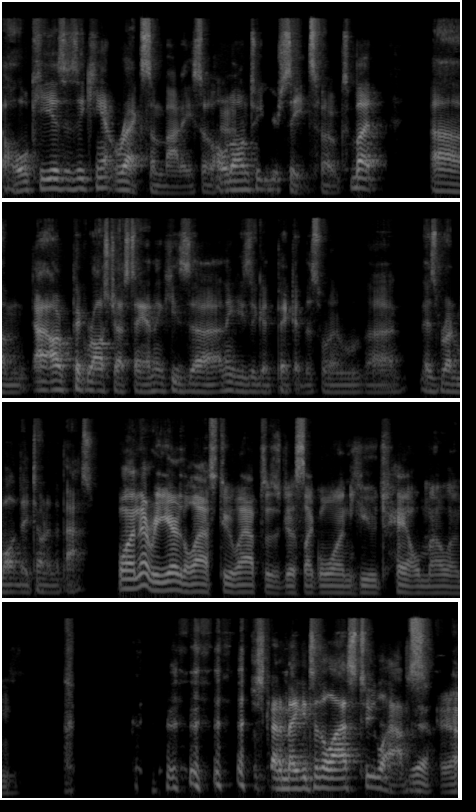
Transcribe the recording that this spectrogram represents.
The whole key is is he can't wreck somebody. So hold Yeah. on to your seats, folks. But um, I- I'll pick Ross Chastain. I think he's uh, I think he's a good pick at this one uh, has run well at Daytona in the past. Well, and every year the last two laps is just like one huge hail melon. Just got to make it to the last two laps. Yeah. Yeah.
